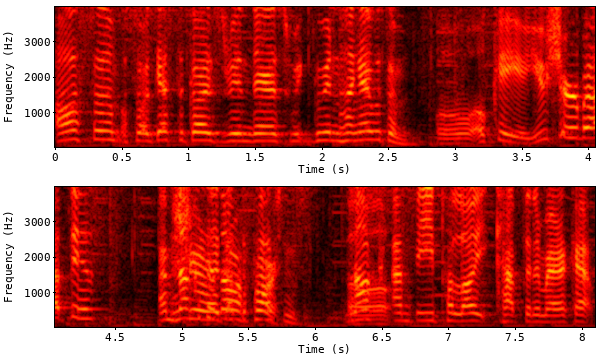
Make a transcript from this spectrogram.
Awesome. So I guess the guys are in there, so we go in and hang out with them. Oh, okay. Are you sure about this? I'm Knock sure I got the first. passes. Knock Uh, and be polite, Captain America.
